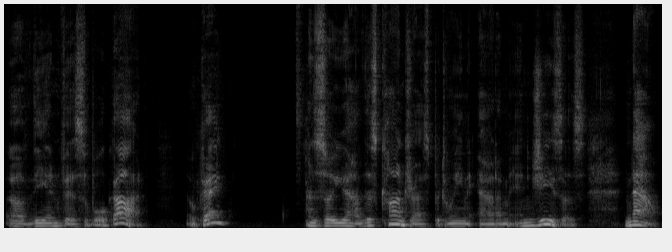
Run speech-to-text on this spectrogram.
of the invisible God. Okay? And so you have this contrast between Adam and Jesus. Now,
